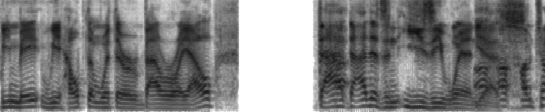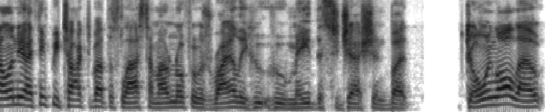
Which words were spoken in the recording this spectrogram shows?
We made we helped them with their battle royale. That uh, that is an easy win. Yeah. Yes. I, am telling you, I think we talked about this last time. I don't know if it was Riley who who made the suggestion, but going all out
